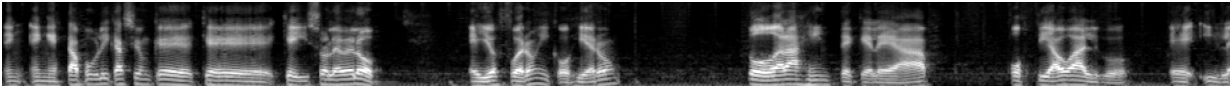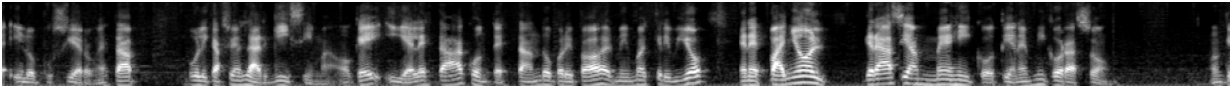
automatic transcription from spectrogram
en, en esta publicación que, que- que hizo Level Up, ellos fueron y cogieron toda la gente que le ha posteado algo eh, y, lo pusieron. Esta publicación es larguísima, ¿ok? Y él estaba contestando por ahí para abajo. Él mismo escribió en español, gracias México, tienes mi corazón, ¿ok?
